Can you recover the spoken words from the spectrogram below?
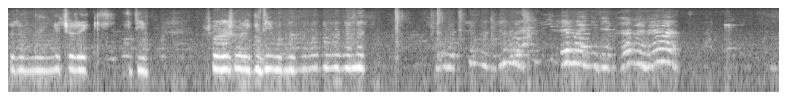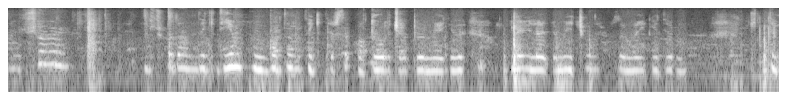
Serimden geçerek gideyim. Şöyle şöyle gideyim hemen hemen hemen hemen. Hemen hemen hemen. Gideyim hemen hemen. Şöyle. Şuradan da gideyim. Buradan da gidersem ah doğru çarpıyorum ya gibi. İle ilerlemeye çalışıyorum. Ben gidiyorum. Gittim.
